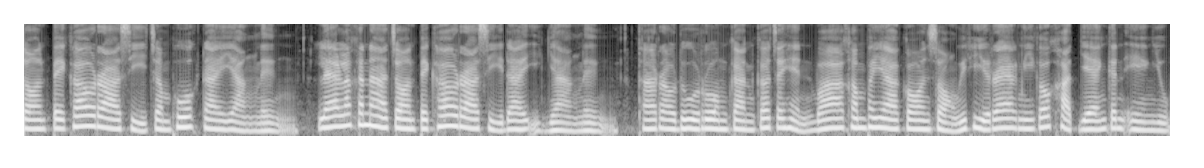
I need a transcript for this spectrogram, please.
จรไปเข้าราศีจำพวกใดอย่างหนึ่ง และลัคนาจรไปเข้าราศีใดอีกอย่างหนึ่ง ถ้าเราดูรวมกันก็จะเห็นว่าคำพยากรณ์สองวิธีแรกนี้ก็ขัดแย้งกันเองอยู่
